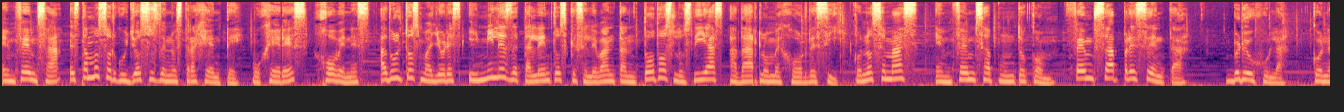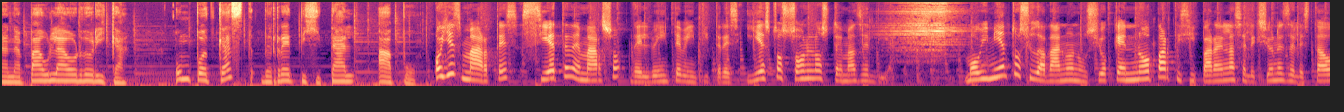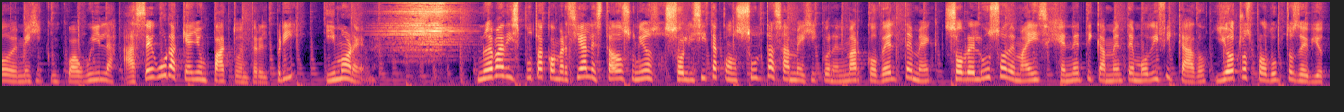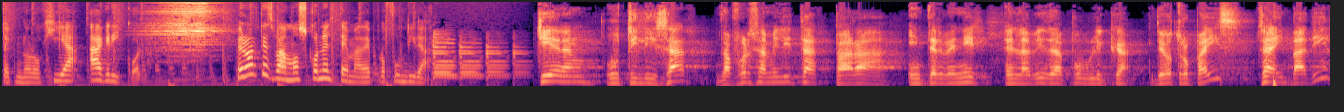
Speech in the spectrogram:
En FEMSA estamos orgullosos de nuestra gente, mujeres, jóvenes, adultos mayores y miles de talentos que se levantan todos los días a dar lo mejor de sí. Conoce más en FEMSA.com. FEMSA presenta Brújula con Ana Paula Ordorica un podcast de Red Digital APO. Hoy es martes 7 de marzo del 2023 y estos son los temas del día. Movimiento Ciudadano anunció que no participará en las elecciones del Estado de México y Coahuila. Asegura que hay un pacto entre el PRI y Morena. Nueva disputa comercial. Estados Unidos solicita consultas a México en el marco del TEMEC sobre el uso de maíz genéticamente modificado y otros productos de biotecnología agrícola. Pero antes vamos con el tema de profundidad. Quieran utilizar la fuerza militar para intervenir en la vida pública de otro país, o sea, invadir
